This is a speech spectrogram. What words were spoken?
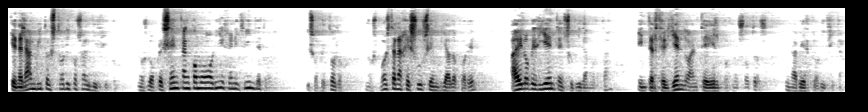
que en el ámbito histórico salvífico nos lo presentan como origen y fin de todo. Y sobre todo, nos muestran a Jesús enviado por Él, a Él obediente en su vida mortal, intercediendo ante Él por nosotros una vez glorificado.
